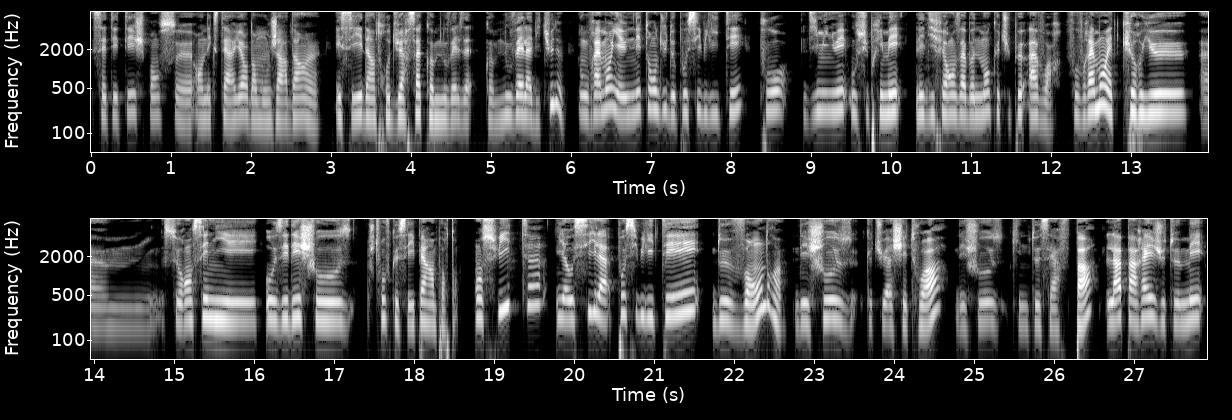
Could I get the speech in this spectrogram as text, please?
Cet été, je pense, euh, en extérieur, dans mon jardin, euh, essayer d'introduire ça comme nouvelle, comme nouvelle habitude. Donc vraiment, il y a une étendue de possibilités pour diminuer ou supprimer les différents abonnements que tu peux avoir. Faut vraiment être curieux, euh, se renseigner, oser des choses. Je trouve que c'est hyper important. Ensuite, il y a aussi la possibilité de vendre des choses que tu as chez toi, des choses qui ne te servent pas. Là, pareil, je te mets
